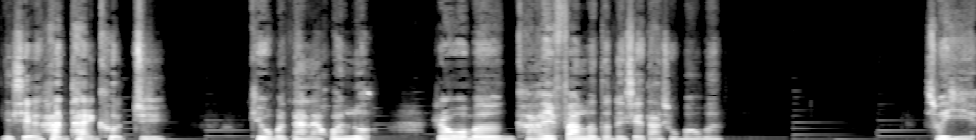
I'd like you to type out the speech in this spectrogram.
那些憨态可掬，给我们带来欢乐，让我们可爱翻了的那些大熊猫们。所以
